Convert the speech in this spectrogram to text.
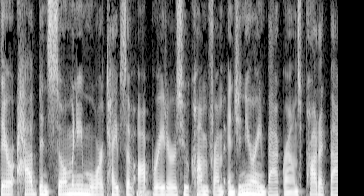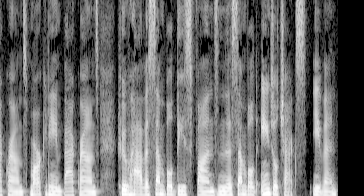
there have been so many more types of mm-hmm. operators who come from engineering backgrounds, product backgrounds, marketing backgrounds, who have assembled these funds and assembled angel checks even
